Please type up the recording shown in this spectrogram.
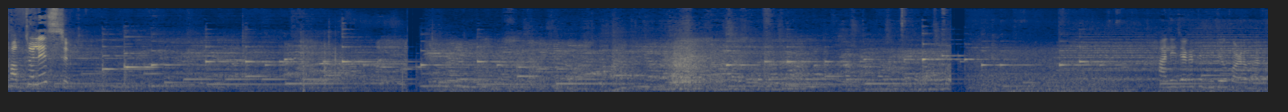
সব চলে এসছে খালি জায়গাতে ভিডিও করা ভালো।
